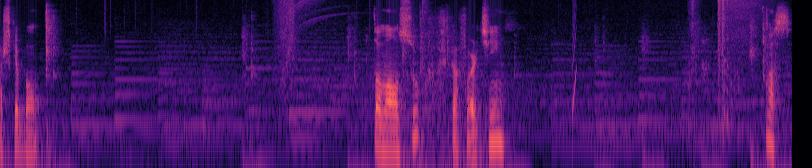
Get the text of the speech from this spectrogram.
acho que é bom. Tomar um suco, ficar fortinho. Nossa.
